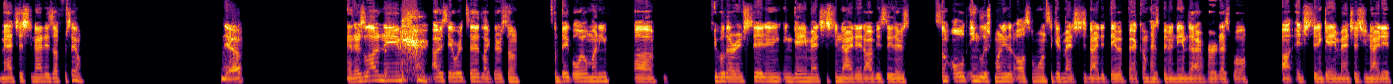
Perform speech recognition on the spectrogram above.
Manchester United is up for sale. Yeah. And there's a lot of names. Obviously, Edward said like there's some some big oil money uh people that are interested in, in getting Manchester United. Obviously, there's some old English money that also wants to get Manchester United. David Beckham has been a name that I've heard as well. Uh, interested in getting Manchester United.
